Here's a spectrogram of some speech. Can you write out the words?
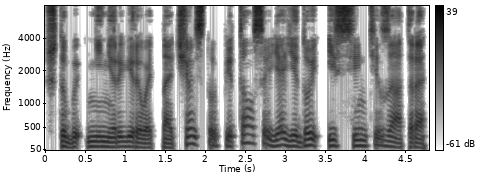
Чтобы не нервировать начальство, питался я едой из синтезатора.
